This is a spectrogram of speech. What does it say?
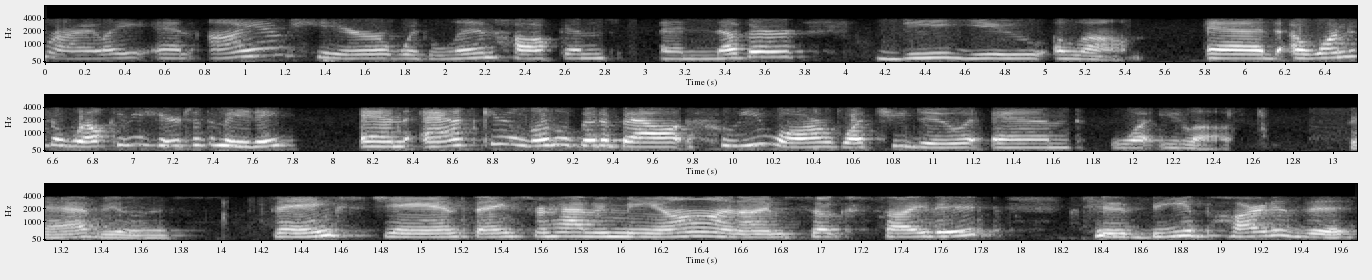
Riley, and I am here with Lynn Hawkins, another DU alum. And I wanted to welcome you here to the meeting and ask you a little bit about who you are, what you do, and what you love. Fabulous. Thanks, Jan. Thanks for having me on. I'm so excited to be a part of this.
